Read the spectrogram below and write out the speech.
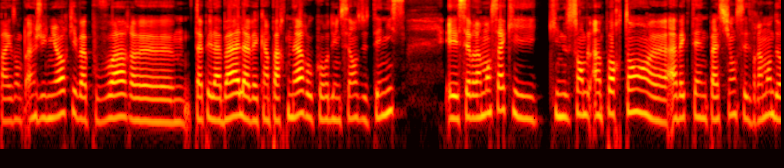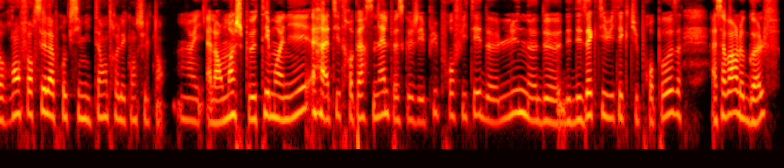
par exemple, un junior qui va pouvoir euh, taper la balle avec un partenaire au cours d'une séance de tennis. Et c'est vraiment ça qui, qui nous semble important euh, avec TN Passion, c'est vraiment de renforcer la proximité entre les consultants. Oui, alors moi je peux témoigner à titre personnel parce que j'ai pu profiter de l'une de, des activités que tu proposes, à savoir le golf.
